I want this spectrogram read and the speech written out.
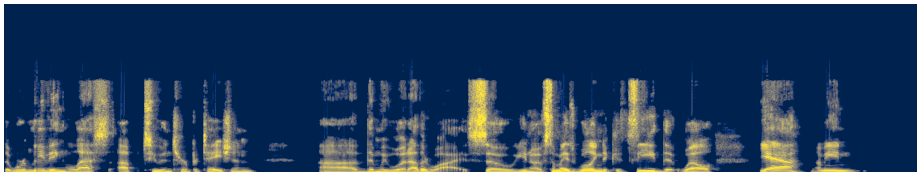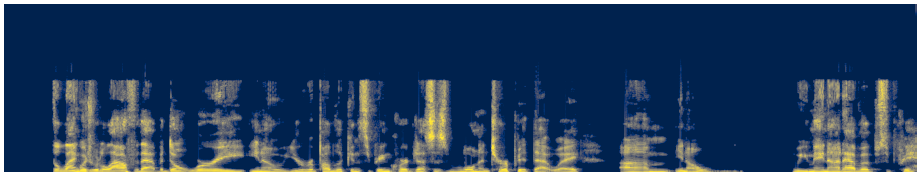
that we're leaving less up to interpretation uh, than we would otherwise. So you know if somebody's willing to concede that well yeah i mean the language would allow for that, but don't worry, you know, your Republican Supreme Court justice won't interpret it that way. Um, you know, we may not have a Supreme,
